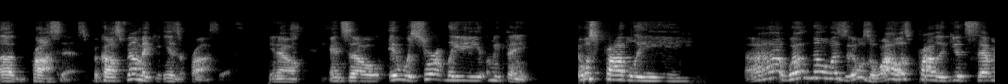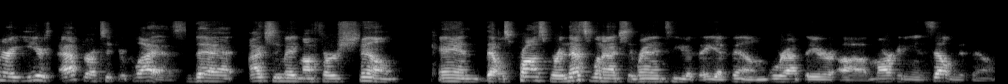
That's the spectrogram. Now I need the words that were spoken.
of the process because filmmaking is a process, you know? And so it was shortly, let me think, it was probably, uh, well, no, it was, it was a while. It was probably a good seven or eight years after I took your class that I actually made my first film and that was Prosper. And that's when I actually ran into you at the AFM. We are out there uh, marketing and selling the film.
